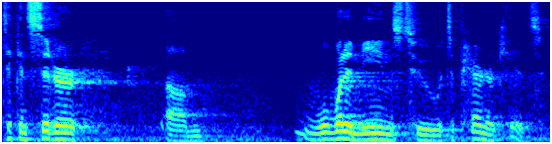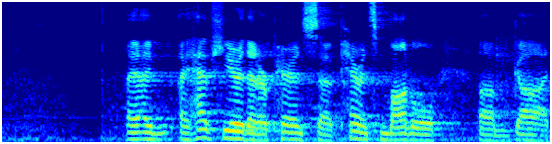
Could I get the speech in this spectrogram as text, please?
to consider um, what it means to, to parent our kids. I, I, I have here that our parents, uh, parents model um, God.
